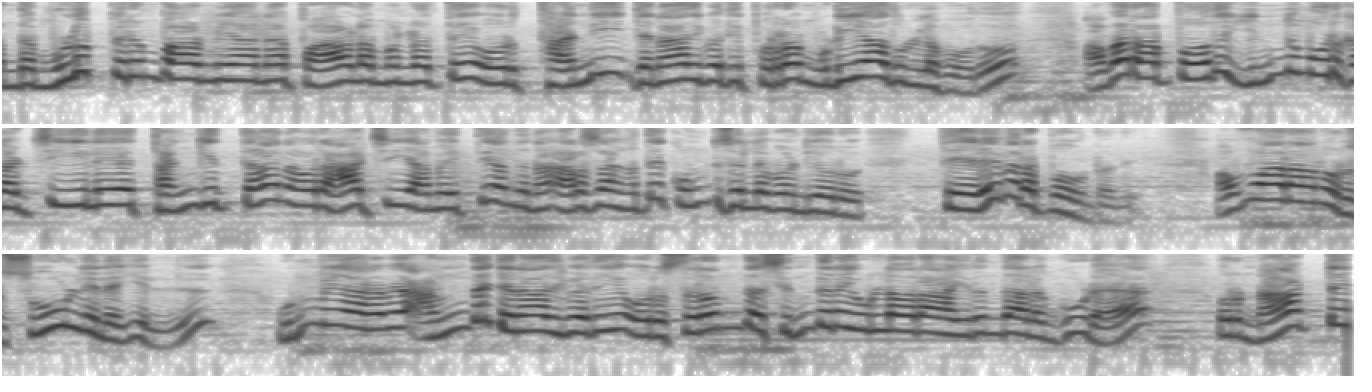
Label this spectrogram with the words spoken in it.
அந்த முழு பெரும்பான்மையான பாராளுமன்றத்தை ஒரு தனி ஜனாதிபதி பெற முடியாதுள்ள போது அவர் அப்போது இன்னும் ஒரு கட்சியிலே தங்கித்தான் அவர் ஆட்சியை அமைத்து அந்த ந- அரசாங்கத்தை கொண்டு செல்ல வேண்டிய ஒரு தேவை வரப்போகின்றது. அவ்வாறான ஒரு சூழ்நிலையில் உண்மையாகவே அந்த ஜனாதிபதி ஒரு சிறந்த சிந்தனை உள்ளவராக இருந்தாலும் கூட ஒரு நாட்டை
